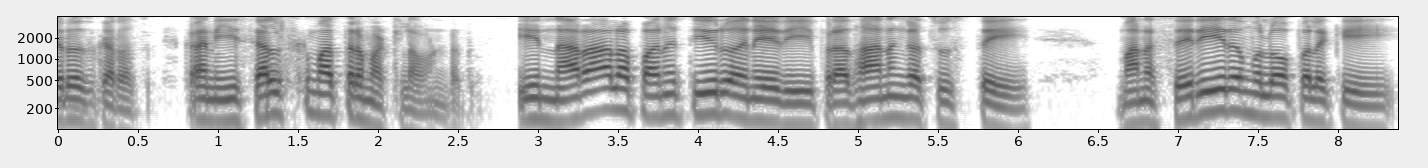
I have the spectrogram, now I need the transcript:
ఏ రోజుకి రోజు. కానీ ఈ సెల్స్కి మాత్రం అట్లా ఉండదు. ఈ నరాల పనితీరు అనేది ప్రధానంగా చూస్తే మన శరీరం లోపలికి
